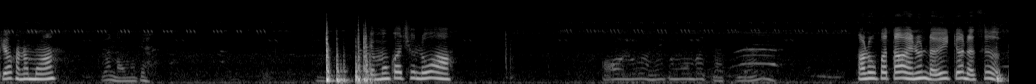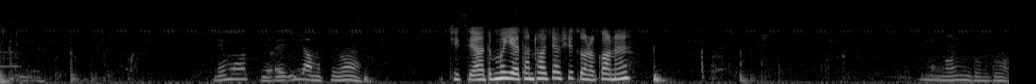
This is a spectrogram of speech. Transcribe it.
cho nó mua. Nó nóng kìa. Chỉ muốn có chơi lúa à Ôi, lúc này tôi muốn bắt chặt nữa. Ở lúc bắt đầu nó đợi chỗ đợi sự Nếu mà chị ấy âm kìa không? chị sẽ tôi mới giờ thanh thoi cho xí rồi nó Mà nói như đồn đồn.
